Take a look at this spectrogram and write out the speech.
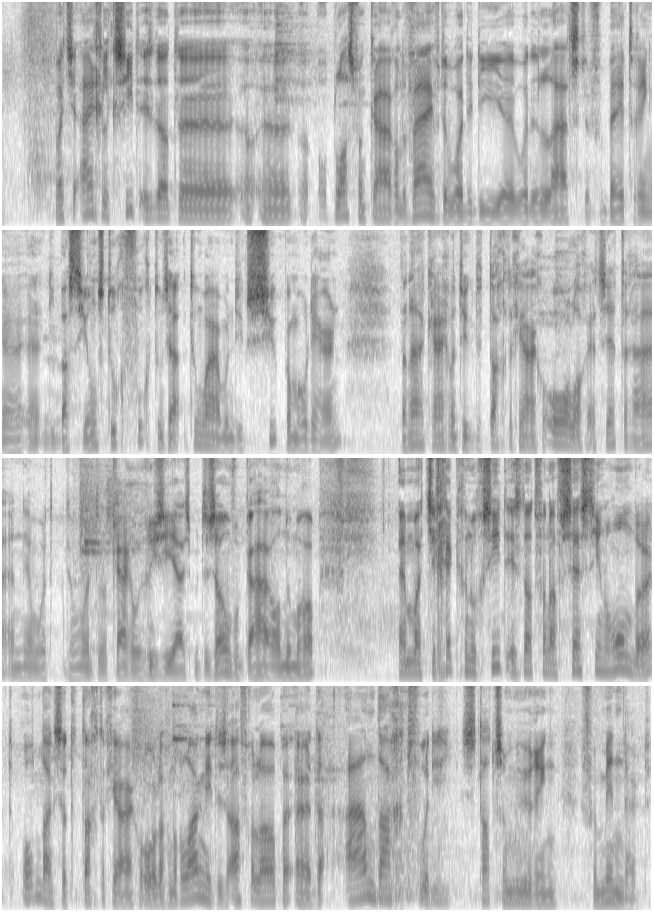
Wat je eigenlijk ziet is dat uh, uh, op last van Karel V worden, die, worden de laatste verbeteringen, die bastions toegevoegd. Toen, toen waren we natuurlijk super modern. Daarna krijgen we natuurlijk de 80-jarige oorlog, et cetera. En dan, wordt, dan krijgen we ruzie juist met de zoon van Karel, noem maar op. En wat je gek genoeg ziet, is dat vanaf 1600, ondanks dat de 80-jarige oorlog nog lang niet is afgelopen, de aandacht voor die stadsommuring vermindert.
